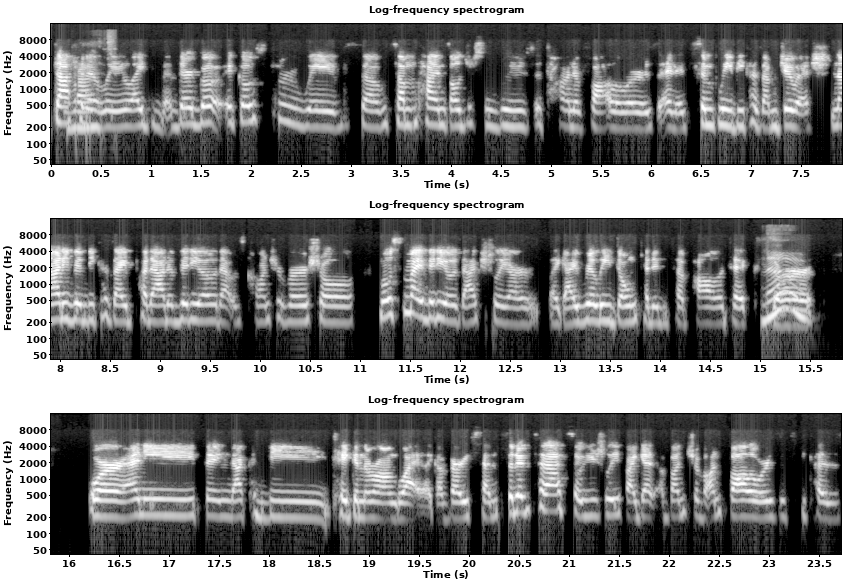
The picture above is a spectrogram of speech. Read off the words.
Definitely, right. like there go it goes through waves. So sometimes I'll just lose a ton of followers, and it's simply because I'm Jewish, not even because I put out a video that was controversial. Most of my videos actually are like I really don't get into politics no. or or anything that could be taken the wrong way. Like I'm very sensitive to that. So usually if I get a bunch of unfollowers, it's because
